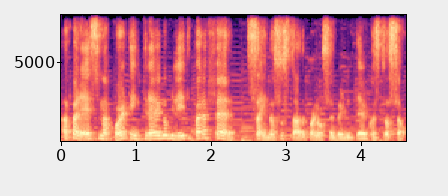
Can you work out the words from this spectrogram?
aparece na porta e entrega o bilhete para a fera, saindo assustado por não saber lidar com a situação.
